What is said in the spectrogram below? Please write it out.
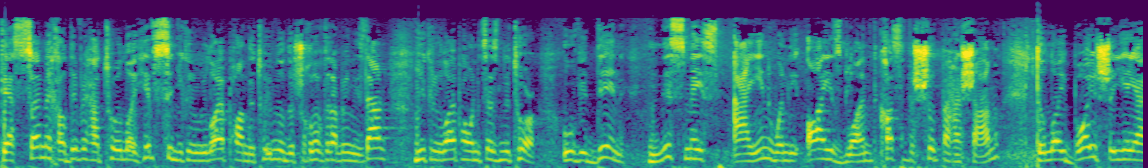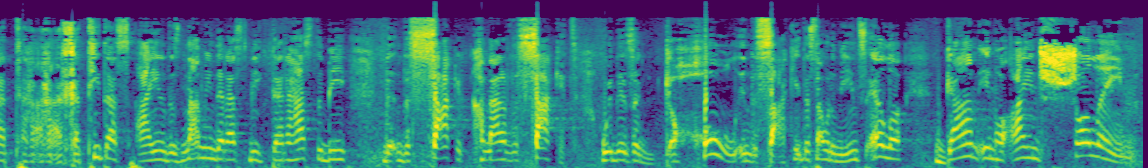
the asamech al divri hatur lo hifsin, you can rely upon the Torah, even though the Shulchan Aruch did not down, you can rely upon what it says in the Torah. Uve din, nismes ayin, when the eye is blind, because of the shut b'hasham, the loy boy chatitas ayin does not mean that has to be that has to be the, the socket come out of the socket where there's a, a hole in the socket. That's not what it means. Ella gam im ayin sholem.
